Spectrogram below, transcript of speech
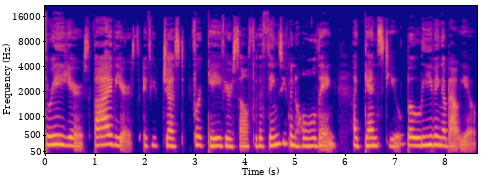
three years, five years if you just forgave yourself for the things you've been holding against you, believing about you?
